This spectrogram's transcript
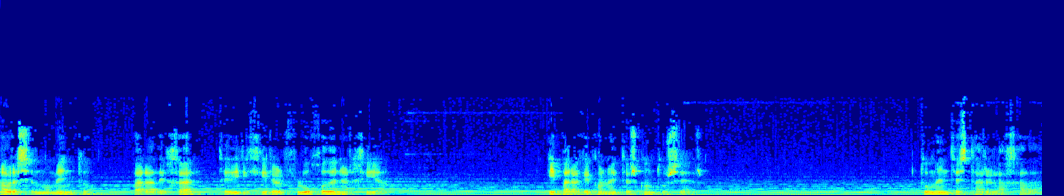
Ahora es el momento para dejar de dirigir el flujo de energía y para que conectes con tu ser. Tu mente está relajada,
